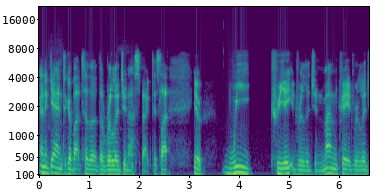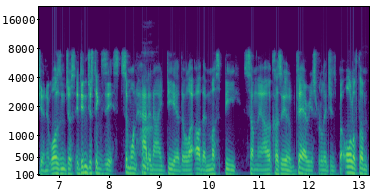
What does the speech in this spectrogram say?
and again to go back to the the religion aspect it's like you know we created religion man created religion. It wasn't just it didn't just exist. Someone had mm. an idea. They were like oh there must be something because you know various religions but all of them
